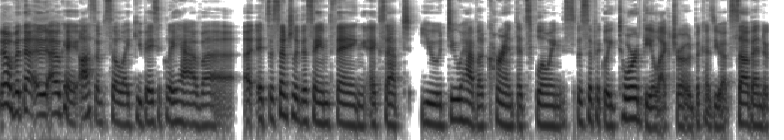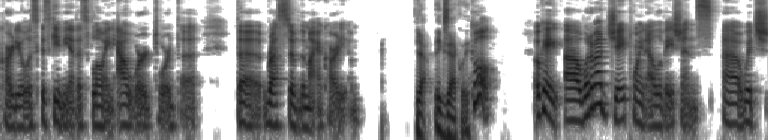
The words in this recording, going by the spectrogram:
no, but that okay, awesome. So like you basically have a, a it's essentially the same thing except you do have a current that's flowing specifically toward the electrode because you have subendocardial ischemia that's flowing outward toward the the rest of the myocardium. Yeah, exactly. Cool. Okay, uh, what about J point elevations, uh, which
